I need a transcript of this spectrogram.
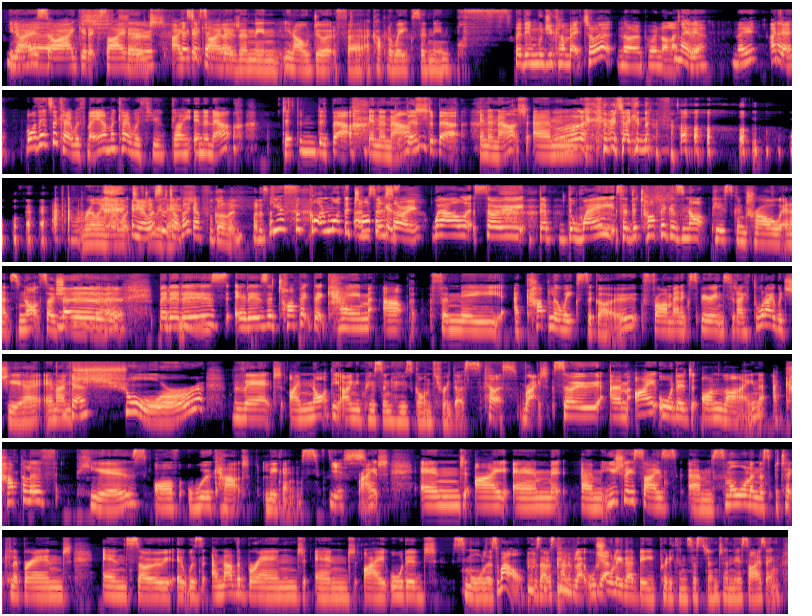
You know, so I get excited. true. I That's get excited though. and then, you know, I'll do it for a couple of weeks and then poof. But then would you come back to it? No, probably not like Maybe. that. Maybe? Okay. Maybe. Well, that's okay with me. I'm okay with you going in and out. Dip and dip out. in and out. Dip in, dip out. In and out. Um Oh, that could be taking the wrong. I don't really know what to Anyway, do what's the that. topic? I've forgotten. What is it? You've forgotten what the I'm topic so is. sorry. Well, so the the way so the topic is not pest control and it's not social No, media, but it is it is a topic that came up for me a couple of weeks ago from an experience that I thought I would share, and I'm Okay. sure that I'm not the only person who's gone through this. Tell us. Right. So um, I ordered online a couple of pairs of workout leggings, Yes. right? And I am um, usually size um, small in this particular brand. And so it was another brand, and I ordered small as well because I was kind of like, well, Yeah. surely they'd be pretty consistent in their sizing.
